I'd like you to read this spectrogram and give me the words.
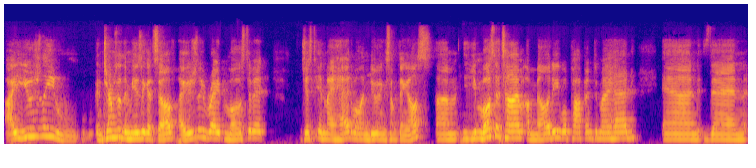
I usually in terms of the music itself, I usually write most of it just in my head while I'm doing something else. Um, you, most of the time, a melody will pop into my head, and then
